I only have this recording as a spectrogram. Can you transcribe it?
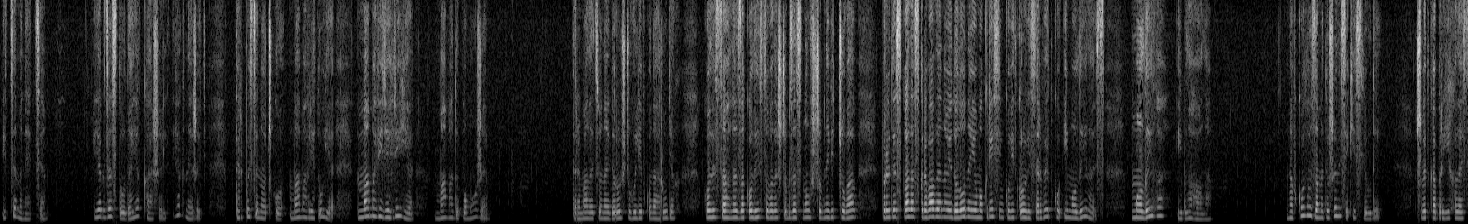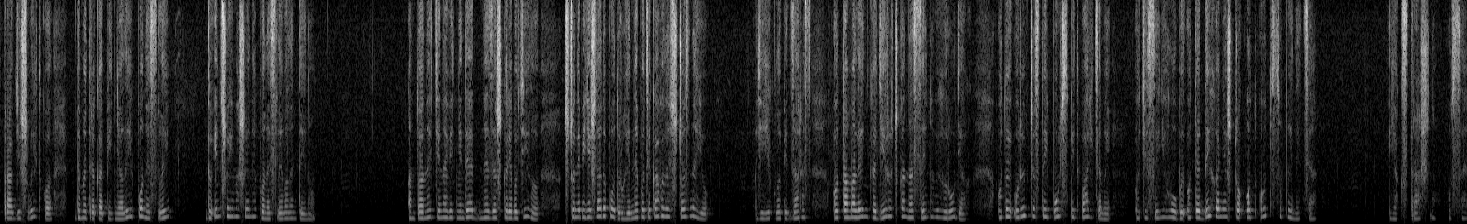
і це минеться. Як застуда, як кашель, як нежить. Терпи, синочку, мама врятує, мама відігріє, мама допоможе. Тримала цю найдорожчу голівку на грудях, коли сагла заколисувала, щоб заснув, щоб не відчував, притискала скривавленою долонею мокрісіньку від крові серветку і молилась, молила і благала. Навколо заметушились якісь люди. Швидка приїхала справді швидко, Дмитрика підняли, понесли, до іншої машини понесли Валентину. Антуанетті навіть ніде не зашкряботіло, що не підійшла до подруги, не поцікавилась, що з нею. Її клопіт зараз ота маленька дірочка на синових грудях, отой уривчастий пульс під пальцями, оті сині губи, оте дихання, що от-от супиниться. Як страшно усе.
